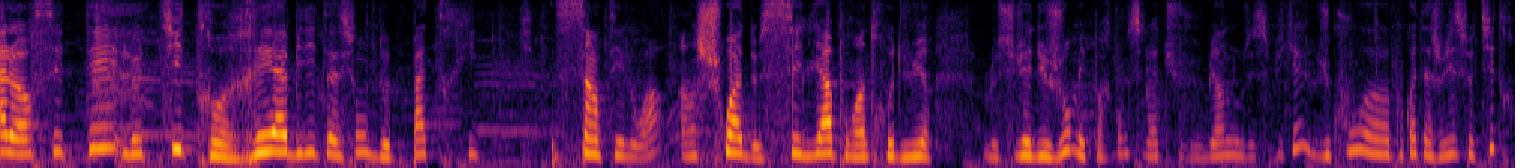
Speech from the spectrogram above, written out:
Alors, c'était le titre Réhabilitation de Patrick Saint-Éloi, un choix de Célia pour introduire le sujet du jour. Mais par contre, Célia, tu veux bien nous expliquer du coup euh, pourquoi tu as choisi ce titre?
